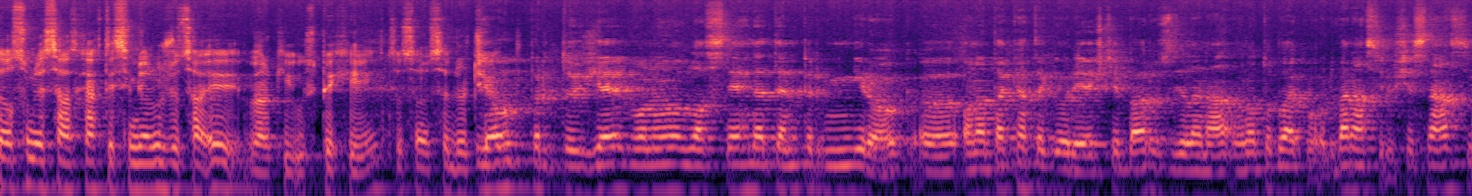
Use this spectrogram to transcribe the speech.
85 ty jsi měl už docela i velký úspěchy, co jsem se dočil. Jo, protože ono vlastně hned ten první rok, eh, ona ta kategorie ještě byla rozdělená, ono to bylo jako od 12 do 16,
